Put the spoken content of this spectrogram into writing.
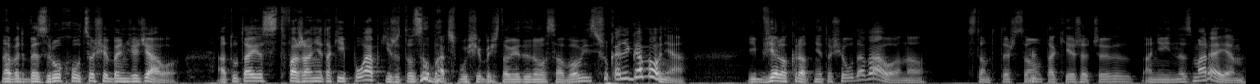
nawet bez ruchu, co się będzie działo. A tutaj jest stwarzanie takiej pułapki, że to zobacz, musi być tą jedyną osobą i szukanie gamonia. I wielokrotnie to się udawało, no. Stąd też są takie rzeczy, a nie inne z Marejem,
